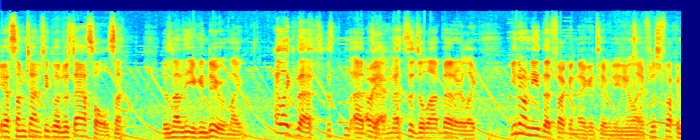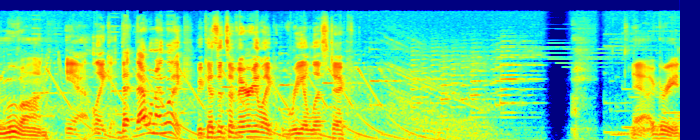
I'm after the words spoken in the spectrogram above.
yeah, sometimes people are just assholes. There's nothing you can do. I'm like, I like that, that Oh, yeah. message a lot better. Like, you don't need that fucking negativity in your life. Just fucking move on. Yeah, like that that one I like because it's a very like realistic. Yeah, agreed.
